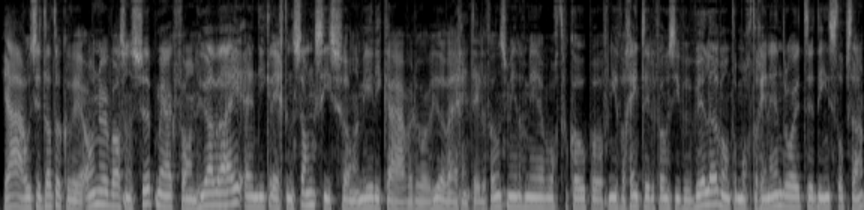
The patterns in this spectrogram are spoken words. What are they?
Ja, hoe zit dat ook alweer? Honor was een submerk van Huawei en die kreeg toen sancties van Amerika, waardoor Huawei geen telefoons meer of meer mocht verkopen. Of in ieder geval geen telefoons die we willen, want er mocht er geen Android-dienst op staan.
